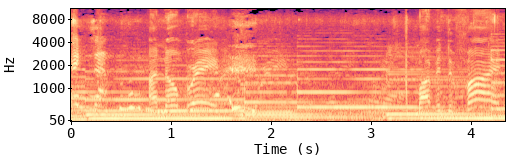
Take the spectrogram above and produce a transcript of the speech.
Action. Unknown brain. Marvin Divine.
